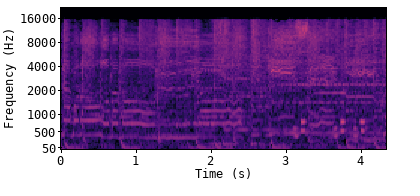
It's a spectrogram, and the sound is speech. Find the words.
なものを守るよ奇跡は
